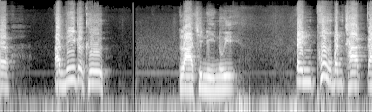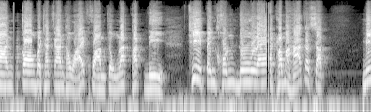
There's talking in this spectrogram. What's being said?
ออันนี้ก็คือราชินีนุย้ยเป็นผู้บัญชาการกองบัญชาการถวายความจงรักภักดี ที่เป็นคนดูแลพระมหากษัตริย์ มี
